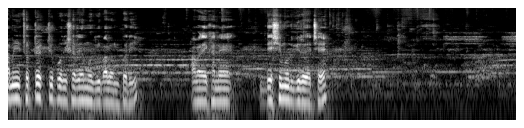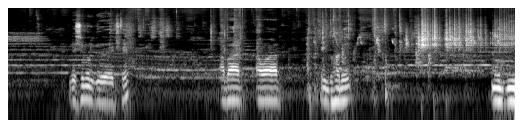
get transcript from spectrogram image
আমি ছোট্ট একটি পরিসরে মুরগি পালন করি। আমার এখানে দেশি মুরগি রয়েছে। দেশি মুরগি রয়েছে। আবার আমার এই ঘরে মুরগি,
